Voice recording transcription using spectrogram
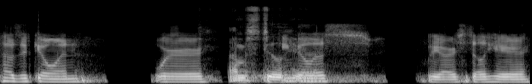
How's it going? We're I'm still Inglis. here. We are still here.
